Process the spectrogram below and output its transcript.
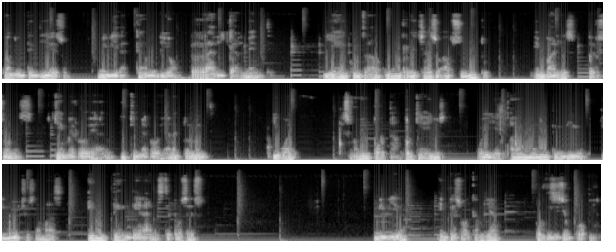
Cuando entendí eso, mi vida cambió radicalmente y he encontrado un rechazo absoluto en varias personas que me rodearon y que me rodean actualmente. Igual, eso no me importa porque ellos o ellas aún no han entendido y muchos jamás entenderán este proceso. Mi vida empezó a cambiar por decisión propia.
